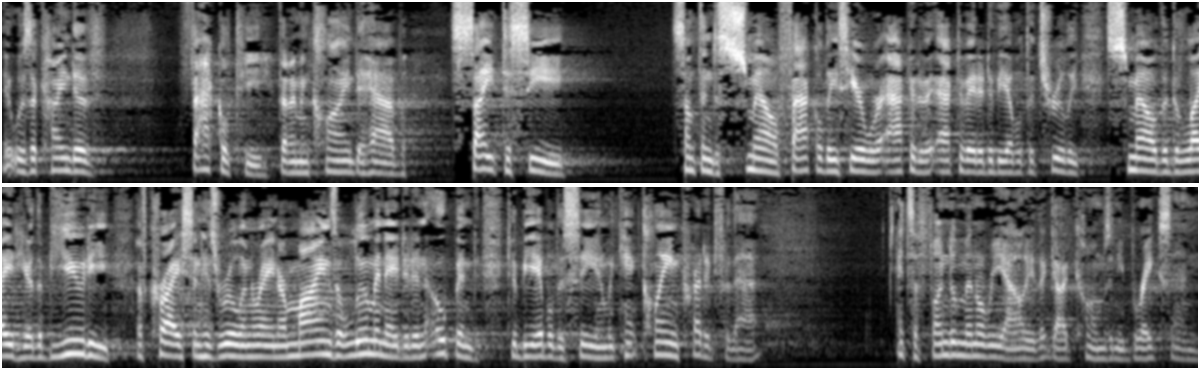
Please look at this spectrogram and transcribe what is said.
It was a kind of faculty that I'm inclined to have sight to see, something to smell. Faculties here were activated to be able to truly smell the delight here, the beauty of Christ and His rule and reign. Our minds illuminated and opened to be able to see, and we can't claim credit for that. It's a fundamental reality that God comes and He breaks in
